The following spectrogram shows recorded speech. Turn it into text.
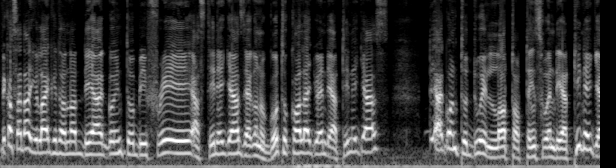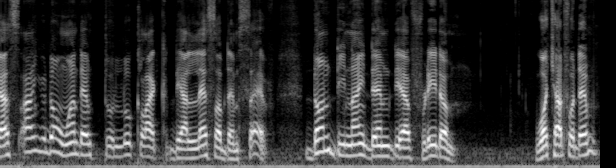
Because whether you like it or not, they are going to be free as teenagers. They are going to go to college when they are teenagers. They are going to do a lot of things when they are teenagers, and you don't want them to look like they are less of themselves. Don't deny them their freedom. Watch out for them,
